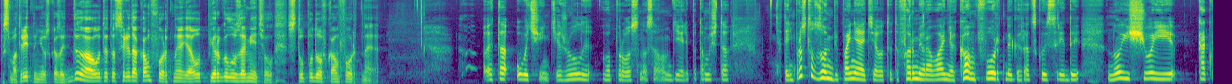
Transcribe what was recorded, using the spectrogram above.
посмотреть посмотреть на нее и сказать, да, вот эта среда комфортная, я вот перголу заметил, сто пудов комфортная. Это очень тяжелый вопрос на самом деле, потому что это не просто зомби-понятие, вот это формирование комфортной городской среды, но еще и как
